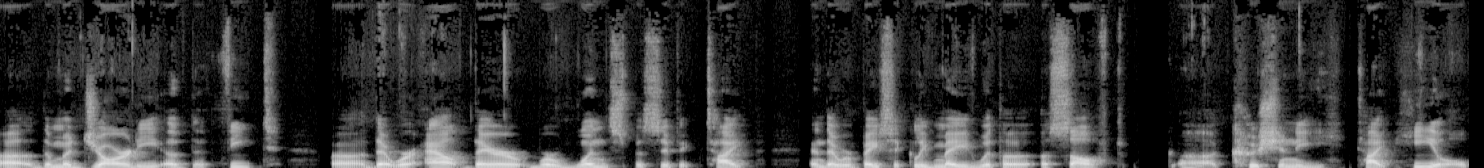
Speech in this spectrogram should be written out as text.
Uh, the majority of the feet uh, that were out there were one specific type, and they were basically made with a, a soft, uh, cushiony type heel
